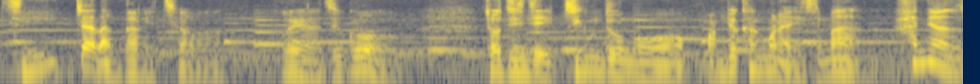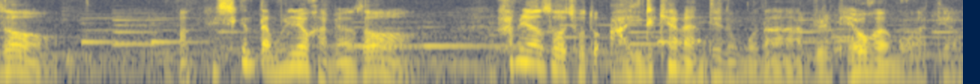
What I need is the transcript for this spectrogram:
진짜 난감했죠. 그래가지고 저도 이제 지금도 뭐 완벽한 건 아니지만 하면서 막 식은땀 흘려가면서 하면서 저도 아 이렇게 하면 안 되는구나를 배워간 것 같아요.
